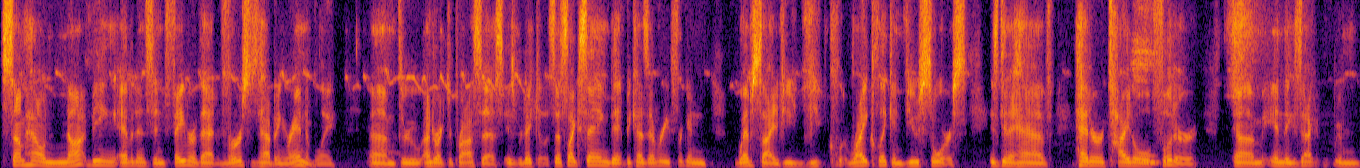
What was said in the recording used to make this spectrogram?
somehow not being evidence in favor of that versus happening randomly um, through undirected process is ridiculous. That's like saying that because every freaking website, if you view, cl- right click and view source, is going to have header, title, footer um, in the exact, in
